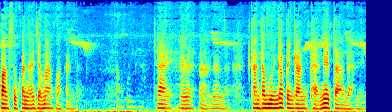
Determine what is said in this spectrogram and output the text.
ความสุขกันไหนจะมากกว่ากันทำบุญค่ะใช่ใช่ไหมอ่านั่นแหละการทำบุญก็เป็นการแผ่เมตตาแบบหนึ่ง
